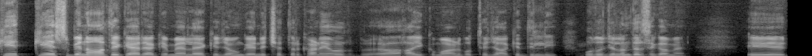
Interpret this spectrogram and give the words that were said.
ਕਿ ਕਿਸ ਬਿਨਾ ਤੇ ਕਹਿ ਰਿਹਾ ਕਿ ਮੈਂ ਲੈ ਕੇ ਜਾਊਂਗਾ। ਇਹਨੇ ਛਿੱਤਰ ਖਾਣੇ ਉਹ ਹਾਈ ਕਮਾਂਡ ਉੱਥੇ ਜਾ ਕੇ ਦਿੱਲੀ। ਉਦੋਂ ਜਲੰਧਰ ਸੀਗਾ ਮੈਂ। ਇਹ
